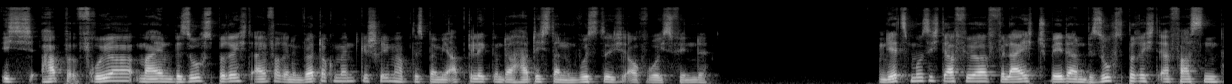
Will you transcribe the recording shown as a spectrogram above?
Ich habe früher meinen Besuchsbericht einfach in einem Word-Dokument geschrieben, habe das bei mir abgelegt und da hatte ich es dann und wusste ich auch, wo ich es finde. Und jetzt muss ich dafür vielleicht später einen Besuchsbericht erfassen,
